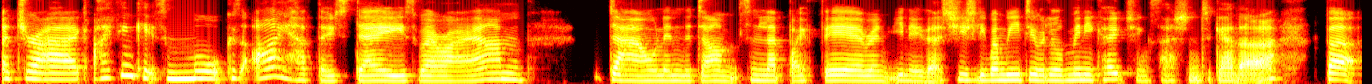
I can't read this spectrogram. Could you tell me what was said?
a drag. I think it's more because i have those days where i am down in the dumps and led by fear and you know that's usually when we do a little mini coaching session together. But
